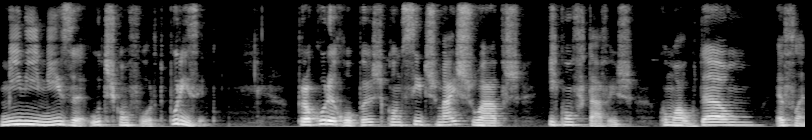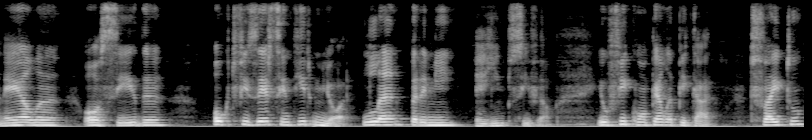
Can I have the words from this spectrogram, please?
minimiza o desconforto. Por exemplo, Procura roupas com tecidos mais suaves e confortáveis, como algodão, a flanela ou a seda, ou que te fizer sentir melhor. Lã, para mim, é impossível. Eu fico com a pele a picar. De feito,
